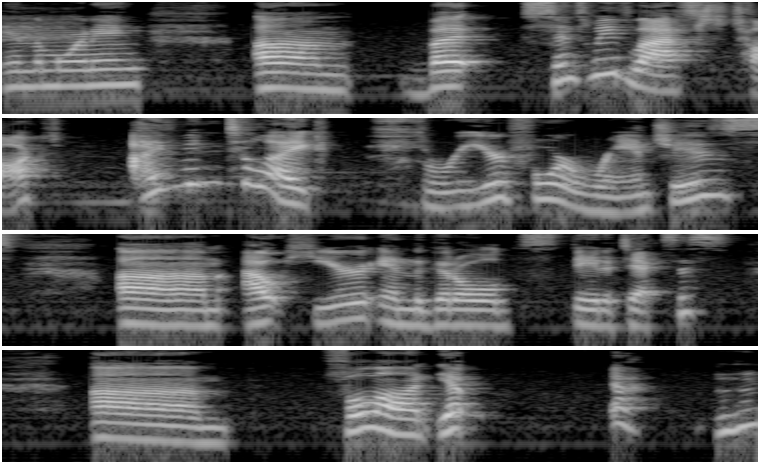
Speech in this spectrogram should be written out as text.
in the morning. Um, but since we've last talked, I've been to like three or four ranches um, out here in the good old state of Texas. Um, full on, yep, yeah, hmm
